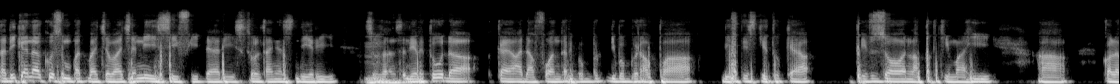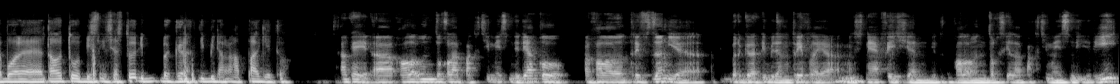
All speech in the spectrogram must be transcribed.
tadi kan aku sempat baca-baca nih CV dari Sultannya sendiri. Hmm. Sultan sendiri tuh udah kayak ada founder di beberapa bisnis gitu kayak Thrift Zone, Lapak Cimahi. Uh, kalau boleh tahu tuh bisnisnya tuh bergerak di bidang apa gitu? Oke, okay, uh, kalau untuk lapak Cime sendiri aku uh, kalau thrift zone ya bergerak di bidang thrift lah ya, maksudnya fashion gitu. Kalau untuk si lapak Cime sendiri,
